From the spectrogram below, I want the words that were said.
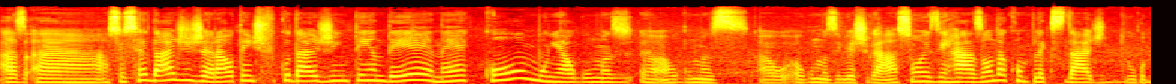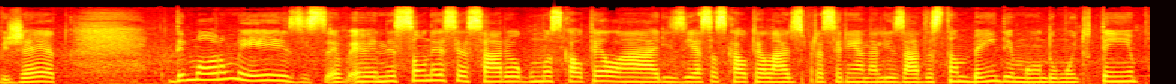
a, a, sociedade em geral tem dificuldade de entender né, como em algumas, algumas, algumas investigações, em razão da complexidade do objeto, demoram meses. É, é, são necessárias algumas cautelares e essas cautelares para serem analisadas também demandam muito tempo.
